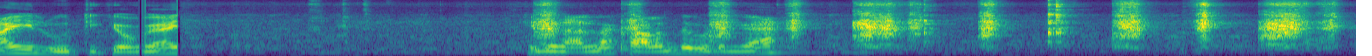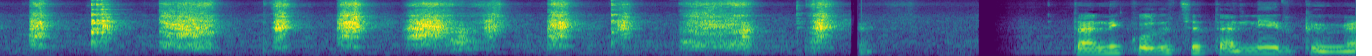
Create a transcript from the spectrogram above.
ஆயில் ஊற்றிக்கோங்க இதை நல்லா கலந்து விடுங்க. தண்ணி கொதித்த தண்ணி இருக்குங்க.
